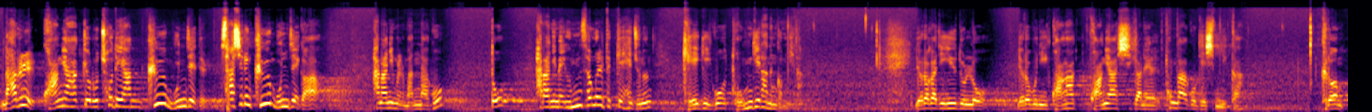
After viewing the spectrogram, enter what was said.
나를 광야 학교로 초대한 그 문제들, 사실은 그 문제가 하나님을 만나고 또 하나님의 음성을 듣게 해주는 계기고 동기라는 겁니다. 여러 가지 이유들로 여러분이 광야, 광야 시간을 통과하고 계십니까? 그럼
